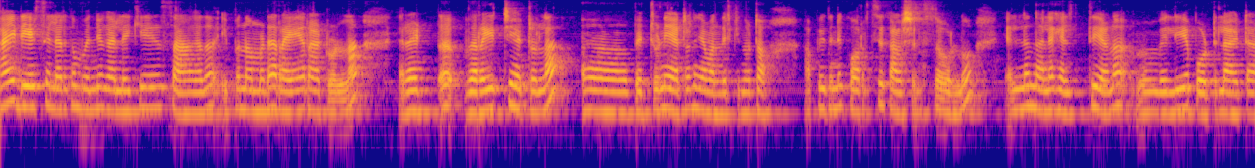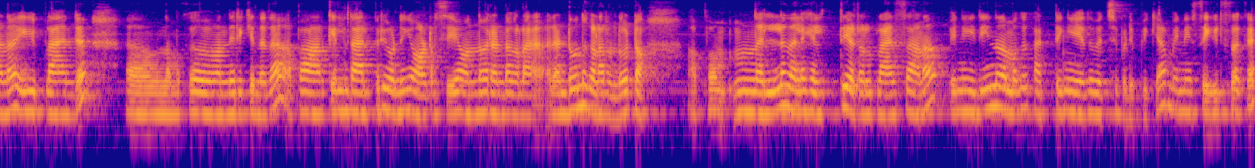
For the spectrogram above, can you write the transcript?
ഹായ് ഡിയേഴ്സ് എല്ലാവർക്കും പൊന്നു കല്ലേക്ക് സ്വാഗതം. ഇപ്പം നമ്മുടെ റെയർ ആയിട്ടുള്ള റെഡ് വെറൈറ്റി ആയിട്ടുള്ള പെറ്റുണി ആയിട്ടാണ് ഞാൻ വന്നിരിക്കുന്നത് കേട്ടോ അപ്പോൾ ഇതിന് കുറച്ച് കളക്ഷൻസേ ഉള്ളൂ. എല്ലാം നല്ല ഹെൽത്തിയാണ് വലിയ ബോട്ടിലായിട്ടാണ് ഈ പ്ലാന്റ് നമുക്ക് വന്നിരിക്കുന്നത്. അപ്പോൾ ആർക്കെങ്കിലും താല്പര്യം ഉണ്ടെങ്കിൽ ഓർഡർ ചെയ്യാം. ഒന്നോ രണ്ടോ കളർ രണ്ട് മൂന്ന് കളറുണ്ട് കേട്ടോ അപ്പം നല്ല നല്ല ഹെൽത്തി ആയിട്ടുള്ള പ്ലാന്റ്സ് ആണ്. പിന്നെ ഇതിൽ നിന്ന് നമുക്ക് കട്ടിങ് ചെയ്ത് വെച്ച് പിടിപ്പിക്കാം. പിന്നെ സീഡ്സൊക്കെ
